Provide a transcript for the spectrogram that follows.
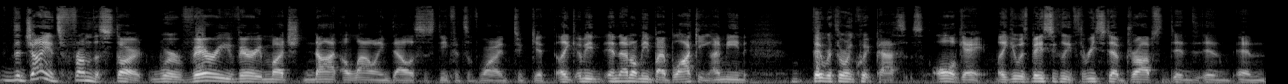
the Giants from the start were very, very much not allowing Dallas's defensive line to get like. I mean, and I don't mean by blocking. I mean they were throwing quick passes all game. Like it was basically three step drops and and, and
